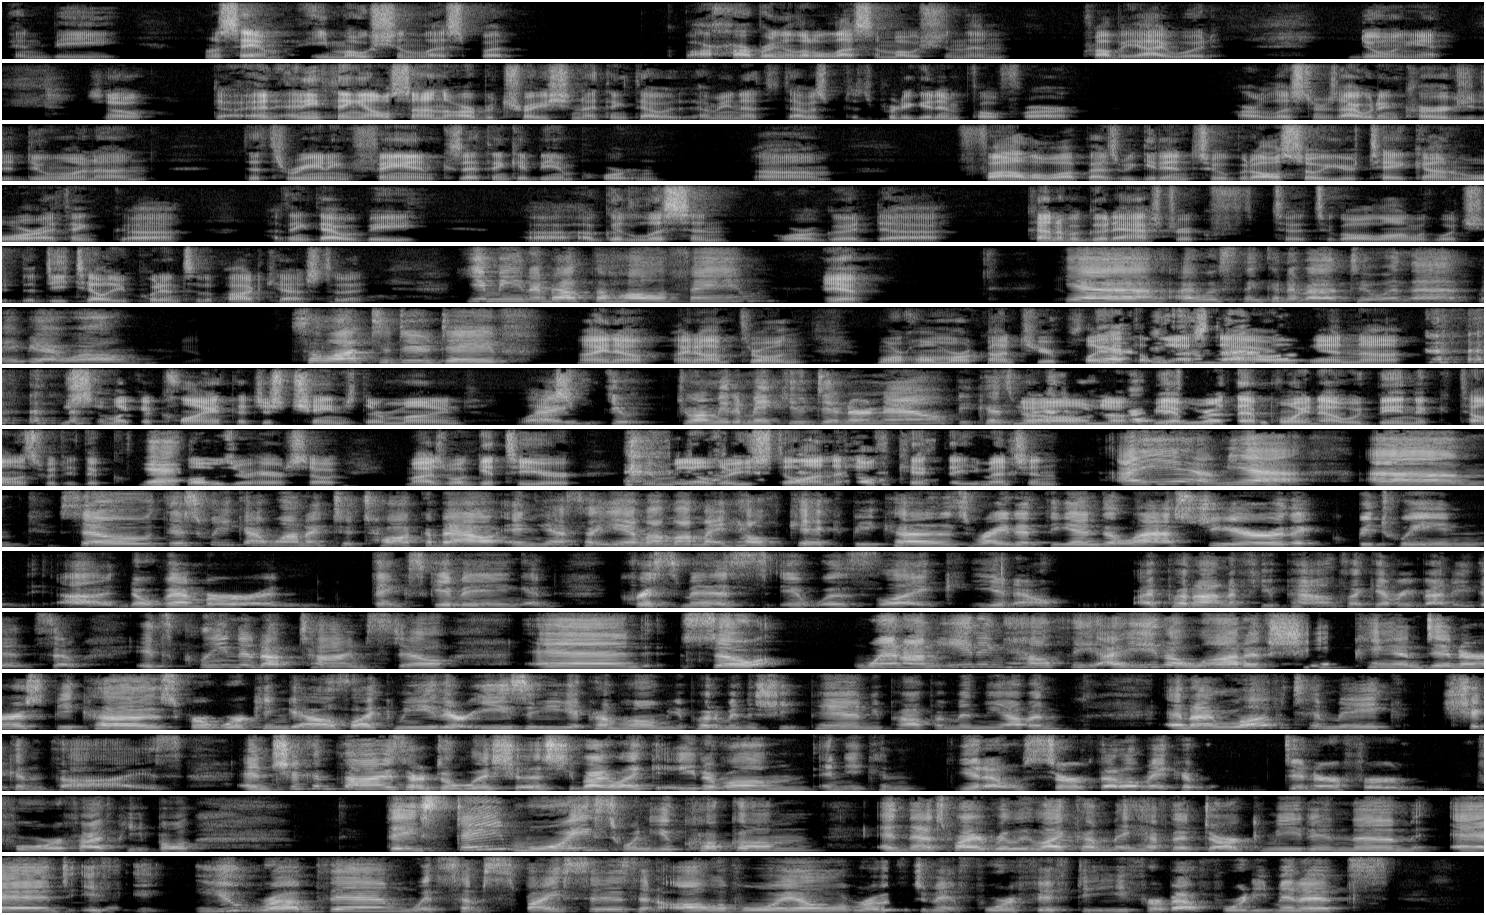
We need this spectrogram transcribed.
and be I want to say I'm emotionless, but are harboring a little less emotion than probably I would doing it. So, and anything else on arbitration? I think that was, I mean, that's, that was, that's pretty good info for our, our listeners. I would encourage you to do one on the three inning fan because I think it'd be important. Um, follow up as we get into it, but also your take on WAR. I think, uh, I think that would be uh, a good listen or a good, uh, kind of a good asterisk to, to go along with what you, the detail you put into the podcast today. You mean about the Hall of Fame? Yeah. Yeah, I was thinking about doing that. Maybe I will. It's a lot to do, Dave. I know. I know. I'm throwing more homework onto your plate yeah, at the last hour, and uh, just I'm like a client that just changed their mind last. Right? Do, do, you want me to make you dinner now? Because no, no, yeah, we're at that point now with being the, telling us what the, the yeah. closer here. So might as well get to your your meals. Are you still on the health kick that you mentioned? I am, yeah. Um, so this week I wanted to talk about, and yes, I am. I'm on my health kick because right at the end of last year, that between uh, November and Thanksgiving and Christmas, it was like you know I put on a few pounds like everybody did. So it's clean it up time still, and so when I'm eating healthy, I eat a lot of sheet pan dinners because for working gals like me, they're easy. You come home, you put them in the sheet pan, you pop them in the oven. And I love to make chicken thighs. And chicken thighs are delicious. You buy like eight of them and you can, you know, serve that'll make a dinner for four or five people. They stay moist when you cook them and that's why I really like them. They have that dark meat in them, and if you rub them with some spices and olive oil, roast them at 450 for about 40 minutes,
